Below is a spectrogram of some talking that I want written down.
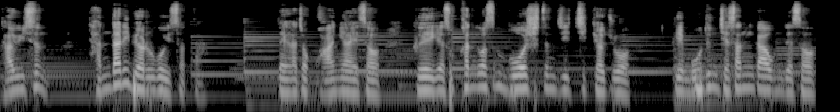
다윗은 단단히 벼르고 있었다. 내가 저 광야에서 그에게 속한 것은 무엇이든지 지켜주어 그의 모든 재산 가운데서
